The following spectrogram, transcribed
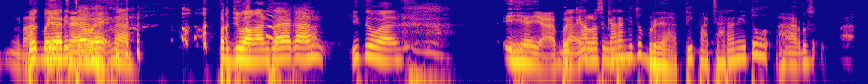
Buat bayarin cewek. Nah, perjuangan saya kan itu, Mas. Iya ya, Nah, kalau itu. sekarang itu berarti pacaran itu harus uh,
